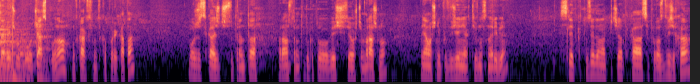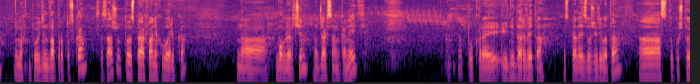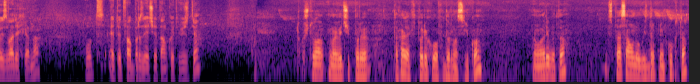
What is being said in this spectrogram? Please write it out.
е. Мина вече около час и половина, откакто сме тук по реката. Може да се каже, че сутринта, рано сутринта, докато беше все още мрачно, нямаш никакво движение и активност на риби. След като взе да напича, така се пораздвижиха. Имахме по един-два пропуска с Ашо. Той успя да хване хубава рибка на воблерче, на Jackson Canade. Покрай едни дървета успя да изложи рибата. А аз току-що извадих една от ето е това бързече е там, което виждате. Тук що има вече първи, така ли, втори хубав удар на силикон. Ама рибата успя само да го издръпне от куката.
